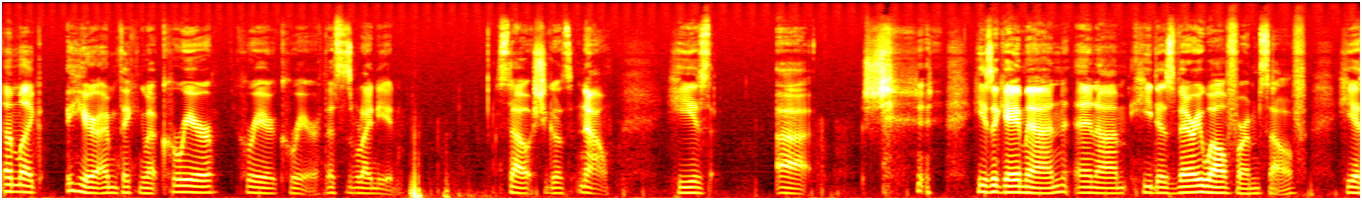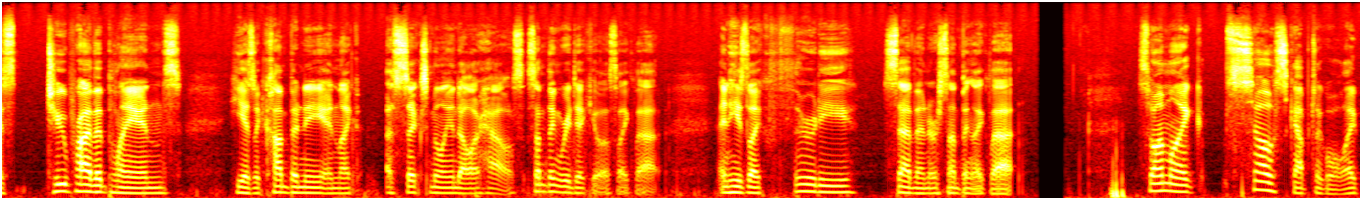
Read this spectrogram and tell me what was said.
I'm like, here, I'm thinking about career, career, career. This is what I need. So she goes, no, he's, uh, he's a gay man and um, he does very well for himself. He has two private planes. He has a company and like a six million dollar house, something ridiculous like that. And he's like 37 or something like that. So I'm like so skeptical. Like,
